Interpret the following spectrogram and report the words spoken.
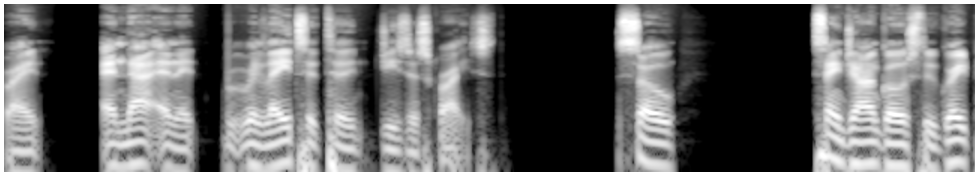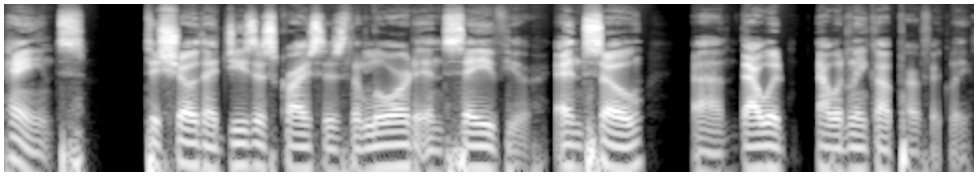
right? And that and it relates it to Jesus Christ. So St. John goes through great pains to show that Jesus Christ is the Lord and Savior. And so uh, that would that would link up perfectly,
